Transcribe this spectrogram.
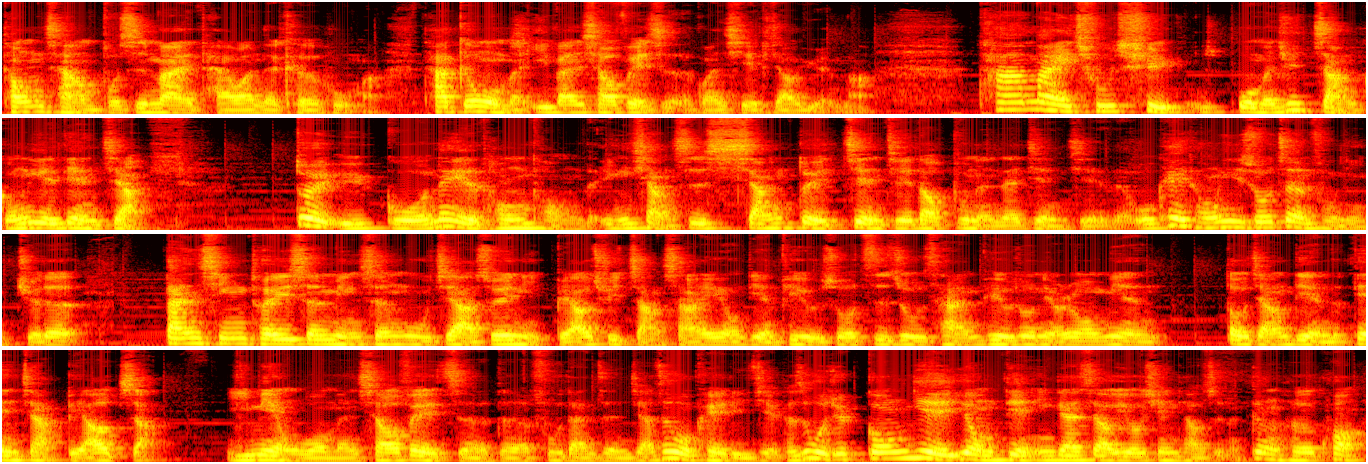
通常不是卖台湾的客户嘛，它跟我们一般消费者的关系也比较远嘛。它卖出去，我们去涨工业电价，对于国内的通膨的影响是相对间接到不能再间接的。我可以同意说，政府你觉得担心推升民生物价，所以你不要去涨商业用电，譬如说自助餐，譬如说牛肉面、豆浆店的电价不要涨，以免我们消费者的负担增加，这我可以理解。可是我觉得工业用电应该是要优先调整的，更何况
